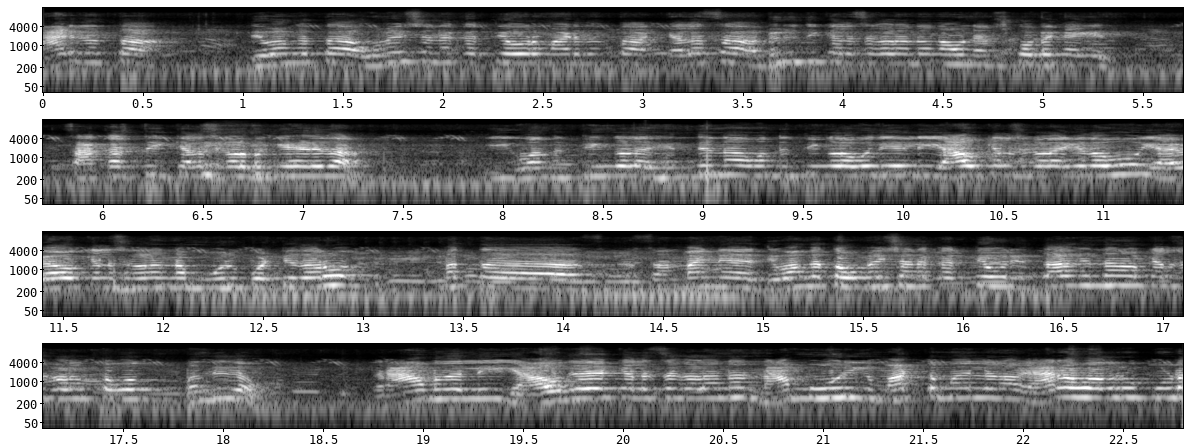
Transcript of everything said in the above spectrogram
ಮಾಡಿದಂತ ದಿವಂಗತ ಉಮೇಶ್ ಅನಕತ್ತಿ ಮಾಡಿದಂಥ ಕೆಲಸ, ಅಭಿವೃದ್ಧಿ ಕೆಲಸಗಳನ್ನು ನಾವು ನೆನೆಸ್ಕೋಬೇಕಾಗಿದೆ. ಸಾಕಷ್ಟು ಈ ಕೆಲಸಗಳ ಬಗ್ಗೆ ಹೇಳಿದಾರೆ. ಈಗ ಒಂದು ತಿಂಗಳ ಹಿಂದಿನ ಒಂದು ತಿಂಗಳ ಅವಧಿಯಲ್ಲಿ ಯಾವ ಕೆಲಸಗಳಾಗಿದಾವು, ಯಾವ್ಯಾವ ಕೆಲಸಗಳನ್ನು ನಮ್ಮ ಊರಿಗೆ ಕೊಟ್ಟಿದಾರು ಮತ್ತ ಸನ್ಮಾನ್ಯ ದಿವಂಗತ ಉಮೇಶನ ಕತ್ತಿ ಅವ್ರು ಇದ್ದಾಗಿಂದ ನಾವು ಕೆಲಸಗಳನ್ನು ತಗೊಂಡು ಬಂದಿದ್ದೆವು. ಗ್ರಾಮದಲ್ಲಿ ಯಾವುದೇ ಕೆಲಸಗಳನ್ನು ನಮ್ಮ ಊರಿಗೆ ಮಟ್ಟ ಮೇಲೆ ನಾವು ಯಾರೋ ಹೋದರೂ ಕೂಡ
